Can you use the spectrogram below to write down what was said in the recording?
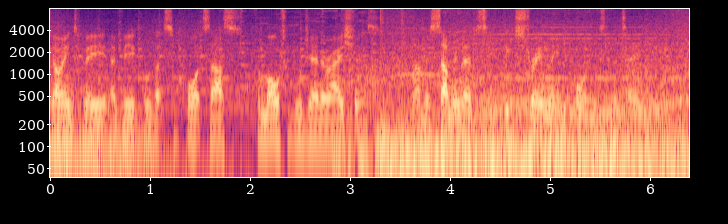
going to be a vehicle that supports us for multiple generations um, is something that is extremely important to the team.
